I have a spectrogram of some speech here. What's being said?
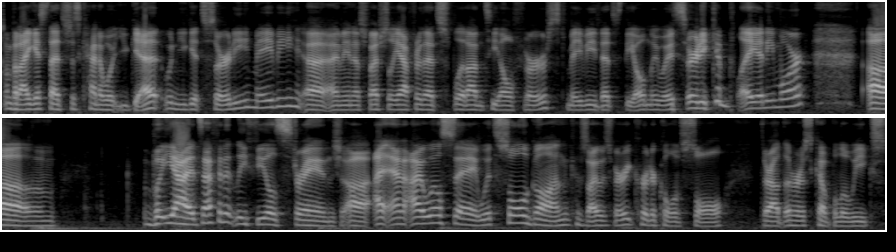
but I guess that's just kind of what you get when you get Surdy, maybe. Uh, I mean, especially after that split on TL first, maybe that's the only way Surdy can play anymore. Um, but yeah, it definitely feels strange. Uh, I, and I will say, with Soul gone, because I was very critical of Soul throughout the first couple of weeks,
